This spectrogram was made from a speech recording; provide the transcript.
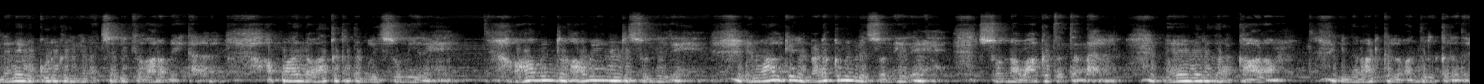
நினைவு கூறுகிறீங்க. செபிக்க ஆரம்பிங்க அப்பா இந்த வாக்குத்தத்தங்களை சொன்னீரேன் ஆம் என்று ஆமேன் என்று சொன்னீரே. என் வாழ்க்கையில நடக்கும் என்று சொன்னீரே. சொன்ன வாக்குத்தத்தங்கள் நிறைவேறுகிற காலம் இந்த நாட்கள்ல வந்திருக்கிறது.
